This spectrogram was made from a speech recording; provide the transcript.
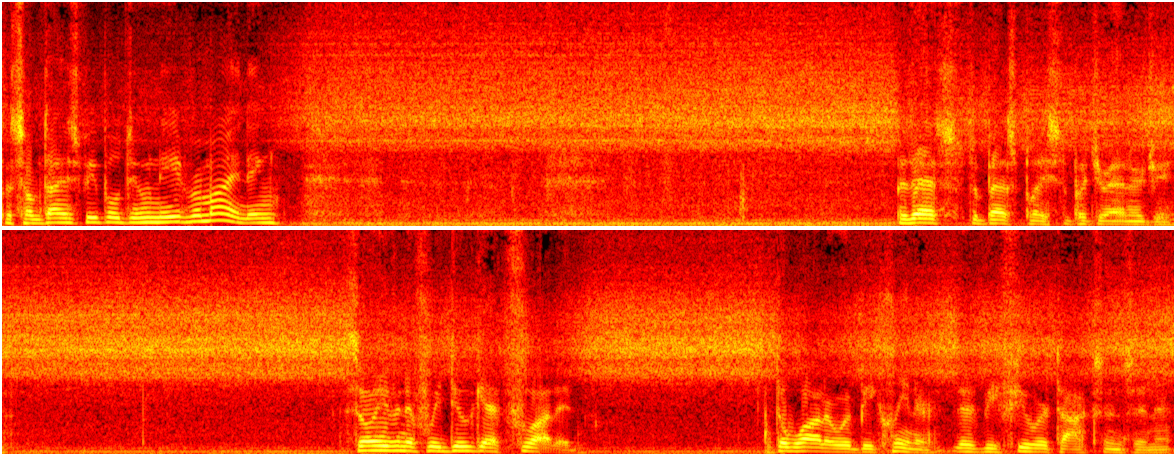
But sometimes people do need reminding. But that's the best place to put your energy. So even if we do get flooded, the water would be cleaner. There'd be fewer toxins in it.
